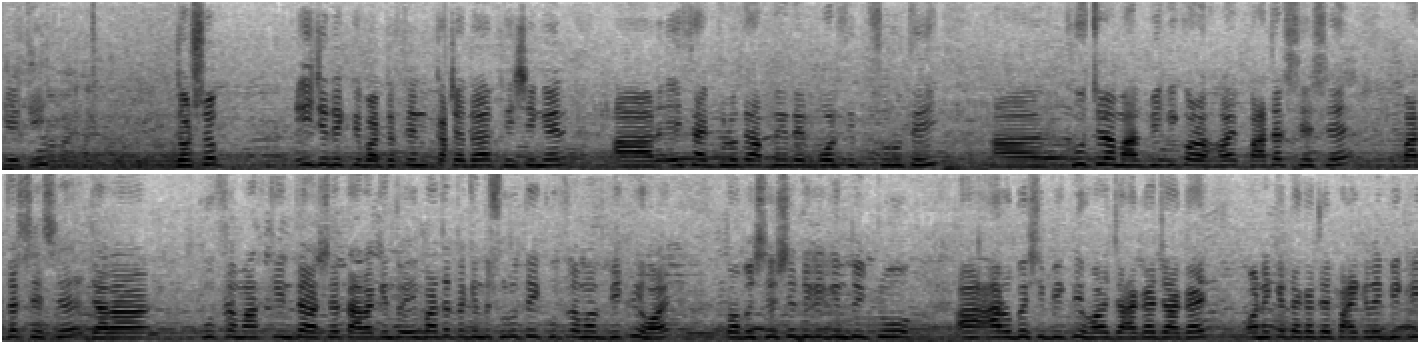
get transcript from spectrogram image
কেজি। দর্শক, এই যে দেখতে পারতেছেন কাঁচাদা ফিশিংয়ের, আর এই সাইডগুলোতে আপনাদের বলছি শুরুতেই খুচরা মাছ বিক্রি করা হয় বাজার শেষে। বাজার শেষে যারা খুচরা মাছ কিনতে আসে, তারা কিন্তু এই বাজারটা কিন্তু শুরুতেই খুচরা মাছ বিক্রি হয়। তবে শেষের দিকে কিন্তু একটু আরও বেশি বিক্রি হয় জায়গায় জায়গায়। অনেকে দেখা যায় পাইকারি বিক্রি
